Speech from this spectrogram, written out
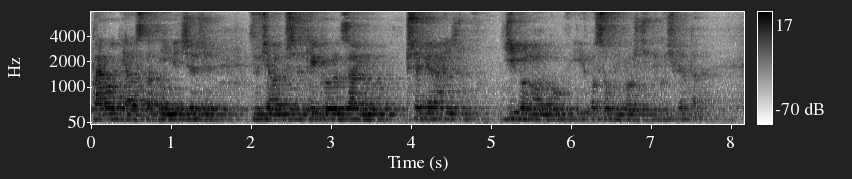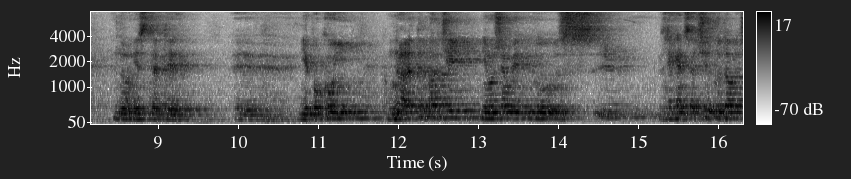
parodia ostatniej wieczerzy z udziałem wszelkiego rodzaju przebierańców, dziwolągów i osobliwości tego świata. No niestety yy, niepokoi, no ale tym bardziej nie możemy go z, zniechęcać się, tylko dawać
